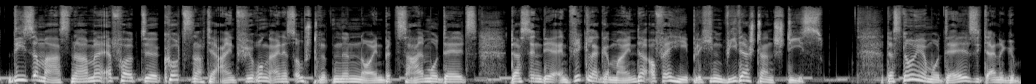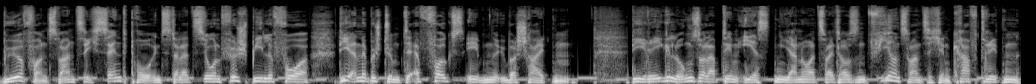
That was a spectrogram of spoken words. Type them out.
Diese Maßnahme erfolgte kurz nach der Einführung eines umstrittenen neuen Bezahlmodells, das in der Entwicklergemeinde auf erheblichen Widerstand stieß. Das neue Modell sieht eine Gebühr von 20 Cent pro Installation für Spiele vor, die eine bestimmte Erfolgsebene überschreiten. Die Regelung soll ab dem 1. Januar 2024 in Kraft treten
